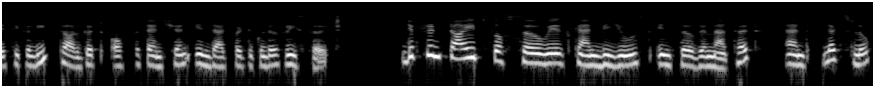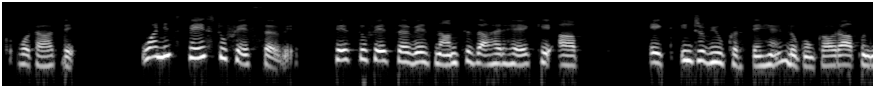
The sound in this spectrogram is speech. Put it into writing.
basically target of attention in that particular research different types of surveys can be use in survey method and let's look what are they one is face to face surveys face to face surveys نام سے ظاہر ہے کہ آپ ایک انٹرویو کرتے ہیں لوگوں کا اور آپ ان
